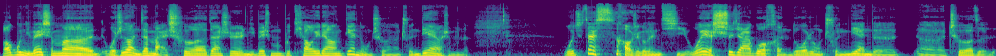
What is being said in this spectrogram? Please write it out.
老谷，你为什么？我知道你在买车，但是你为什么不挑一辆电动车呢？纯电啊什么的。”我就在思考这个问题。我也试驾过很多这种纯电的呃车子，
